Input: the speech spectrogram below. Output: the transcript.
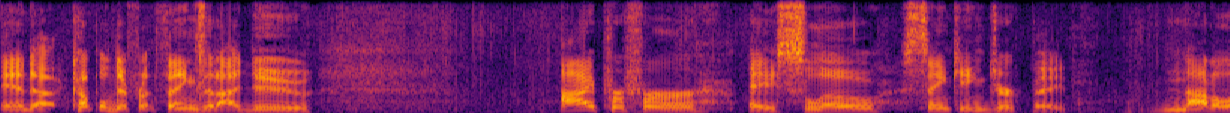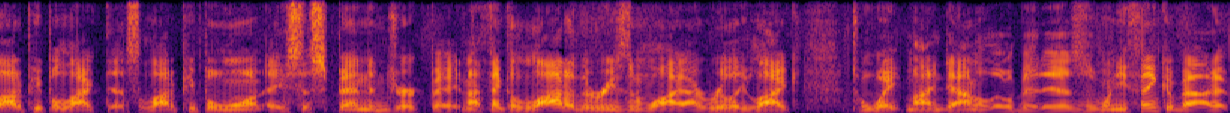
And a couple different things that I do. I prefer a slow sinking jerkbait. Not a lot of people like this. A lot of people want a suspend and jerkbait. And I think a lot of the reason why I really like to weight mine down a little bit is, is when you think about it,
